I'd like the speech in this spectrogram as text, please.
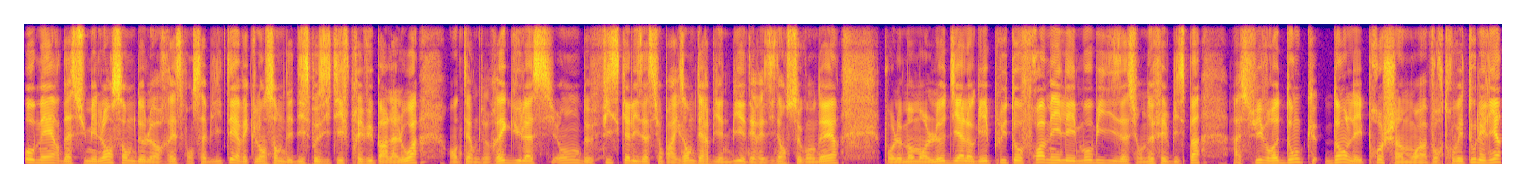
aux maires d'assumer l'ensemble de leurs responsabilités avec l'ensemble des dispositifs prévus par la loi en termes de régulation, de fiscalisation par exemple d'Airbnb et des résidences secondaires. Pour le moment, le dialogue est plutôt froid, mais les mobilisations ne faiblissent pas. À suivre donc dans les prochains mois. Vous retrouvez tous les liens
